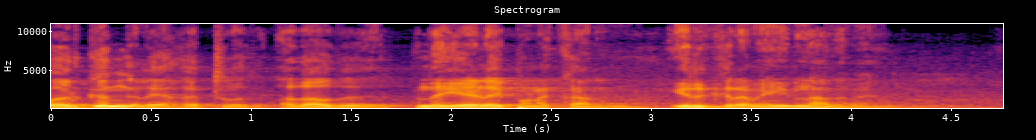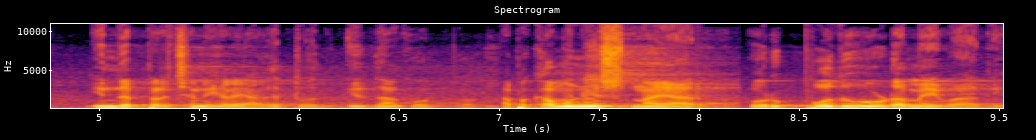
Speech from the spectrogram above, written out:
வர்க்கங்களை அகற்றுவது. அதாவது இந்த ஏழை பணக்காரன் இருக்கிறவன் இல்லாதவன் இந்த பிரச்சனைகளை அகற்றுவது. இதுதான் கோட்பாடு. அப்போ கம்யூனிஸ்ட்னா யார்? ஒரு பொது உடைமைவாதி.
